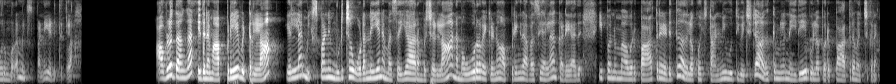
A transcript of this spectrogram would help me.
ஒரு முறை மிக்ஸ் பண்ணி எடுத்துக்கலாம். அவ்வளோதாங்க. இதை நம்ம அப்படியே விட்டுடலாம் எல்லாம் மிக்ஸ் பண்ணி முடித்த உடனேயே நம்ம செய்ய ஆரம்பிச்சிடலாம். நம்ம ஊற வைக்கணும் அப்படிங்கிற அவசியம்லாம் கிடையாது. இப்போ நம்ம ஒரு பாத்திரம் எடுத்து அதில் கொஞ்சம் தண்ணி ஊற்றி வச்சுட்டு அதுக்கு மேலே நான் இதே போல் ஒரு பாத்திரம் வச்சுக்கிறேன்.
